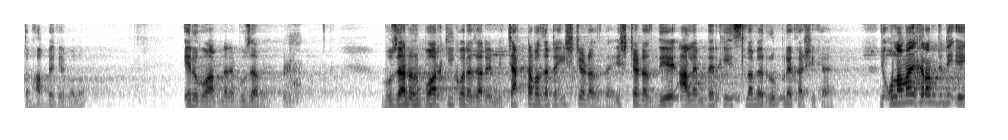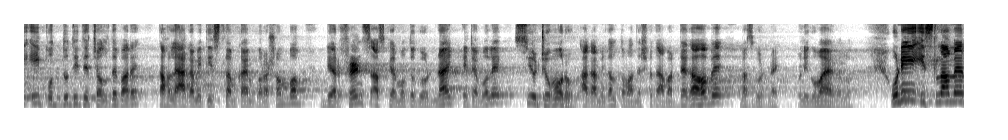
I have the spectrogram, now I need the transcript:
তো ভাববে কে বলো? এরকম আপনারে বুঝাবে। বুঝানোর পর কি করে জানেননি? চারটা বাজারটা স্ট্যাটাস দেয়। স্ট্যাটাস দিয়ে আলেমদেরকে ইসলামের রূপরেখা শিখায়। যে ওলামায় কারাম যদি এই এই পদ্ধতিতে চলতে পারে, তাহলে আগামীতে ইসলাম কায়েম করা সম্ভব। ডিয়ার ফ্রেন্ডস আজকের মতো গুড নাইট এটা বলে সিও টুমোরো আগামীকাল তোমাদের সাথে আবার দেখা হবে। বাস গুড নাইট উনি ঘুমায় গেল। উনি ইসলামের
